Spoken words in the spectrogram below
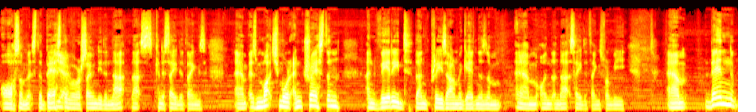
awesome. It's the best Yeah. I've ever sounded in that, that's kind of side of things. Um, it's much more interesting and varied than Praise Armageddonism um, on, on that side of things for me. Um, then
